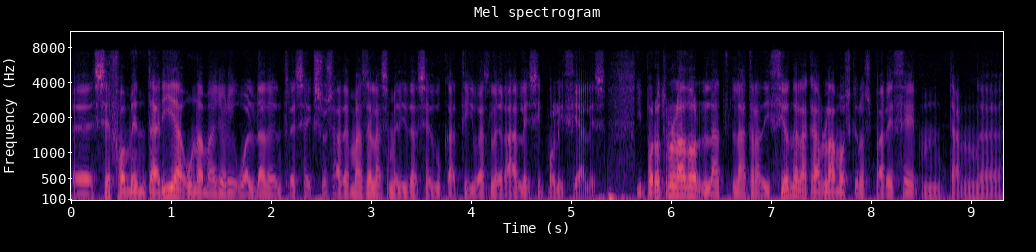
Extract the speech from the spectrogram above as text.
eh, se fomentaría una mayor igualdad entre sexos, además de las medidas educativas, legales y policiales. Y por otro lado, la, tradición de la que hablamos, que nos parece mm, tan eh,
